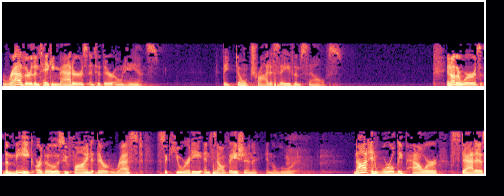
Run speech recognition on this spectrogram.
rather than taking matters into their own hands. They don't try to save themselves. In other words, the meek are those who find their rest, security, and salvation in the Lord. Not in worldly power, status,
